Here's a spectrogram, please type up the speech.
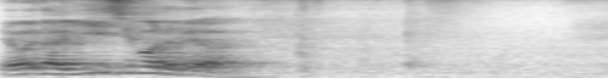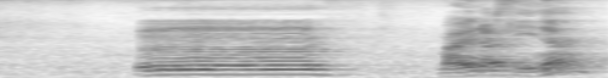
여기다 2 집어넣으면 음 마이너스 2냐?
